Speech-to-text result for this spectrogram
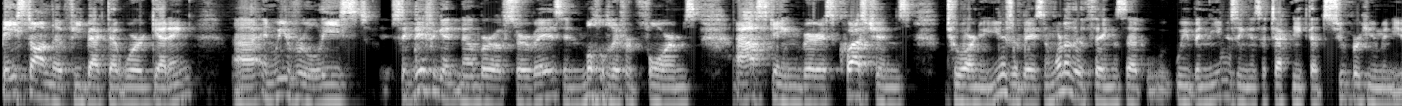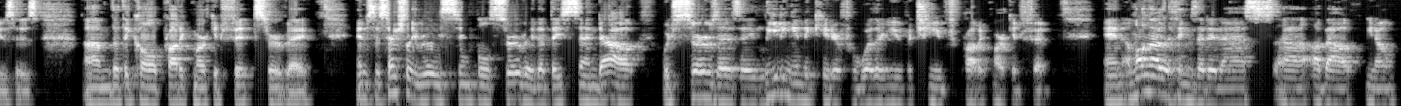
Based on the feedback that we're getting, uh, and we've released significant number of surveys in multiple different forms asking various questions to our new user base. And one of the things that we've been using is a technique that Superhuman uses um, that they call a product market fit survey. And it's essentially a really simple survey that they send out, which serves as a leading indicator for whether you've achieved product market fit. And among other things that it asks uh, about, you know,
